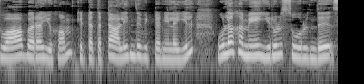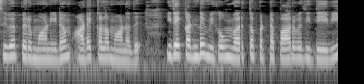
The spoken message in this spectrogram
துவாபர யுகம் கிட்டத்தட்ட அழிந்துவிட்ட நிலையில் உலகமே இருள் சூழ்ந்து சிவபெருமானிடம் அடைக்கலமானது. இதை கண்டு மிகவும் வருத்தப்பட்ட பார்வதி தேவி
